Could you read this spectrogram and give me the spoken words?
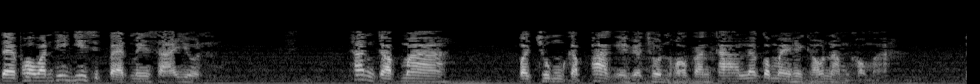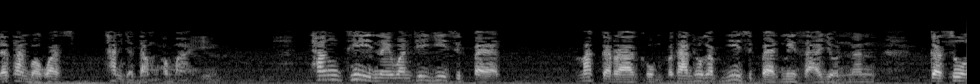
แต่พอวันที่ 28 เมษายน ท่านกลับมา ประชุมกับภาคเอกชนหอการค้า แล้วก็ไม่ให้เขานำเข้ามา และท่านบอกว่าท่านจะนำเข้ามาเอง ทั้งที่ในวันที่ 28 มกราคม ประธานโทษครับ 28 เมษายนนั้น กระทรวง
